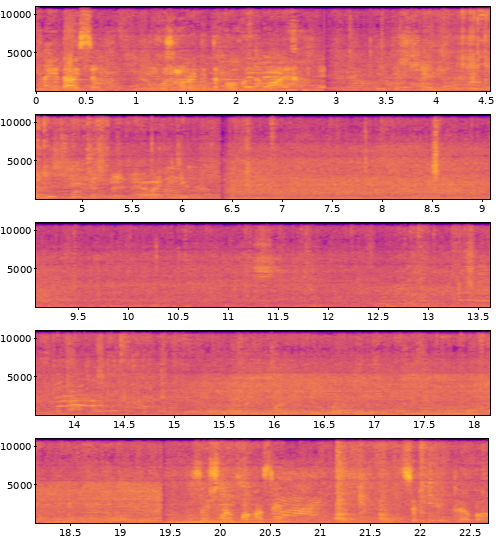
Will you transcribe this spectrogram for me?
Наїдайся. В Ужгороді такого немає. Зайшли в магазин. Сергію треба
